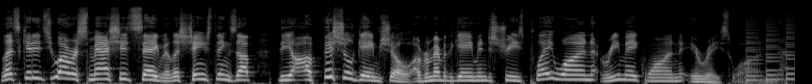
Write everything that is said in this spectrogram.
Let's get into our smash hit segment. Let's change things up. The official game show of Remember the Game Industries. Play one, remake one, erase one.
